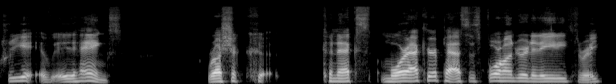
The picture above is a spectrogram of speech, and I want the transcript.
create it hangs. Russia c- connects more accurate passes, 483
